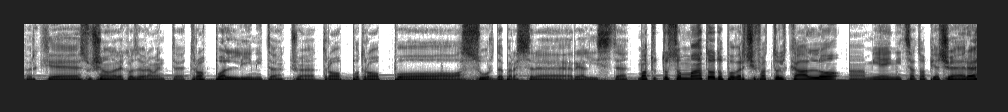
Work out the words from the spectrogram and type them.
perché succedono delle cose veramente troppo al limite, cioè troppo troppo assurde per essere realiste, ma tutto sommato dopo averci fatto il callo uh, mi è iniziato a piacere,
